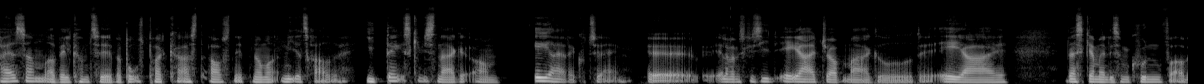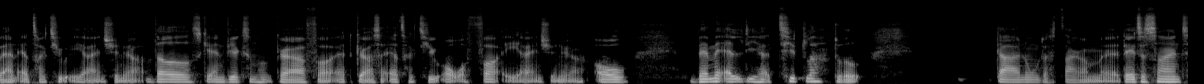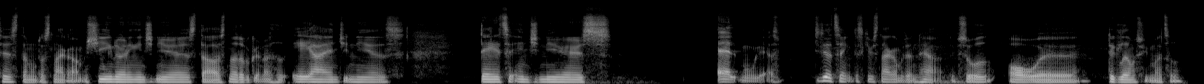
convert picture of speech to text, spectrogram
Hej alle sammen og velkommen til Babos podcast afsnit nummer 39. I dag skal vi snakke om AI-rekruttering, øh, eller hvad man skal sige, AI-jobmarkedet, AI, hvad skal man ligesom kunne for at være en attraktiv AI-ingeniør? Hvad skal en virksomhed gøre for at gøre sig attraktiv over for AI-ingeniører? Og hvad med alle de her titler, du ved? Der er nogen, der snakker om uh, data scientist, der er nogen, der snakker om machine learning engineers, der er også noget, der begynder at hedde AI engineers, data engineers, alt muligt. Altså, de der ting, det skal vi snakke om i den her episode, og øh, det glæder mig sygt meget til.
